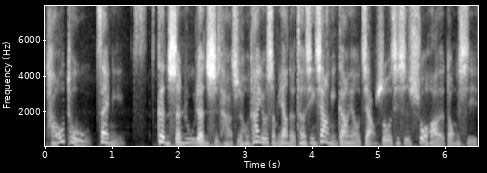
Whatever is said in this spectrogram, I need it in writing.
陶土在你？更深入认识它之后，它有什么样的特性？像你刚刚有讲说，其实塑化的东西，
